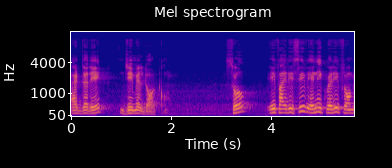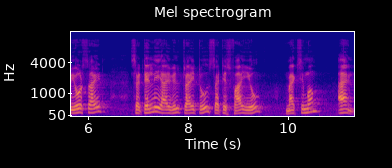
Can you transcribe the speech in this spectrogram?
at the rate gmail dot com. So, if I receive any query from your side, certainly I will try to satisfy you maximum and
